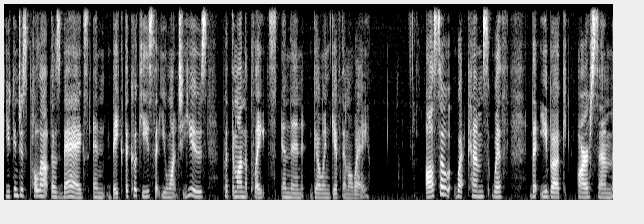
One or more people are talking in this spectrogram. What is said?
You can just pull out those bags and bake the cookies that you want to use, put them on the plates, and then go and give them away. Also, what comes with the ebook are some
